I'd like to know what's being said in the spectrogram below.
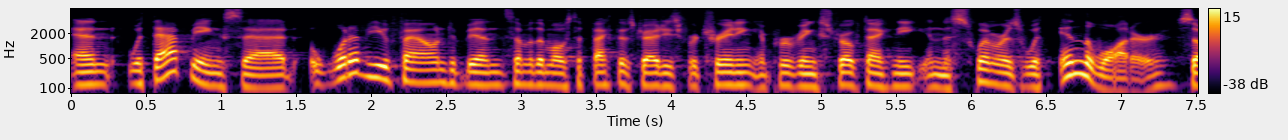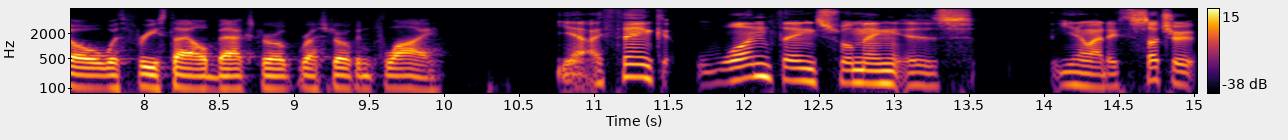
And with that being said, what have you found been some of the most effective strategies for training, improving stroke technique in the swimmers within the water? So with freestyle, backstroke, breaststroke, and fly. Yeah, I think one thing swimming is you know at a, such a,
